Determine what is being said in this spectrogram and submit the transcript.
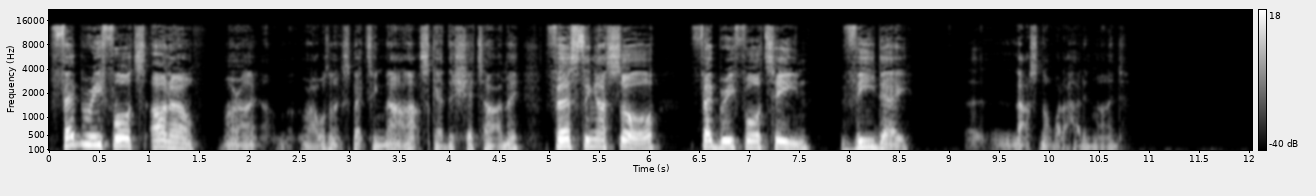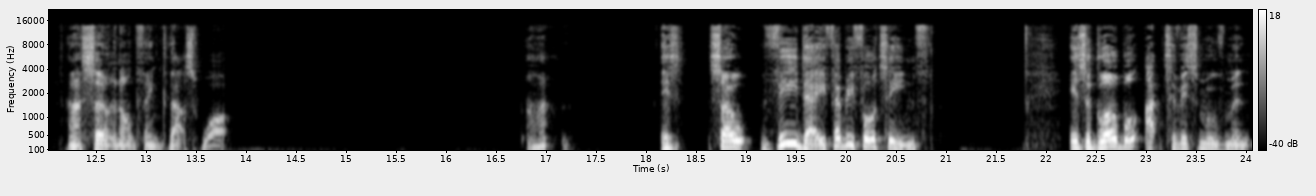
February 4th. Oh no. All right. I wasn't expecting that. That scared the shit out of me. First thing I saw, February 14, V Day. That's not what I had in mind. And I certainly don't think that's what. Oh, is so V Day, February 14th, is a global activist movement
